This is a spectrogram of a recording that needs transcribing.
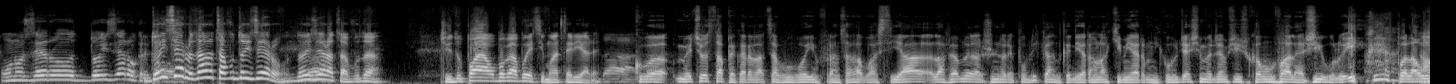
1-0, 2-0 cred 2-0, că au da, ați avut 2-0. 2-0 Da. ați avut, da. Și după aia au băgat băieții materiale. Da, Cu uh, meciul ăsta pe care l-ați avut voi în Franța la Bastia, l-aveam noi la Junior Republican când eram la Chimiar Râmnicu Vâlcea și mergeam și jucam în Valea Jiului, pe la Aoleu.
